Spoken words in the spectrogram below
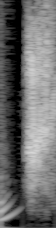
Oops.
